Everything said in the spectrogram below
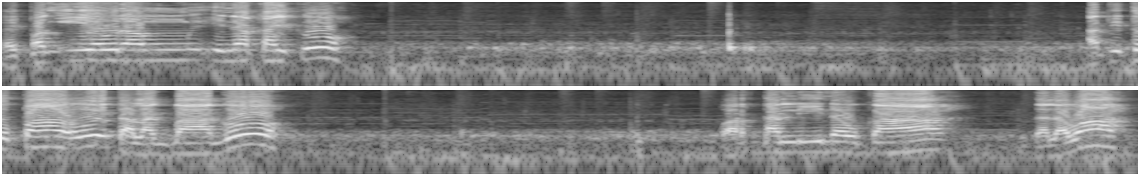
Ay pang iyaw ng inakay ko. At ito pa, oy, talagbago. Partan linaw ka. Dalawa.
